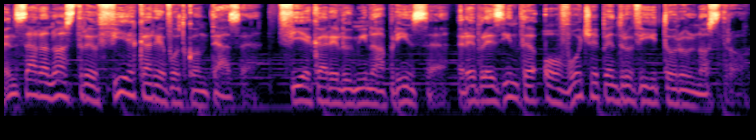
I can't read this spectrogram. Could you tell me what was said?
În țara noastră, fiecare vot contează. Fiecare lumină aprinsă reprezintă o voce pentru viitorul nostru.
